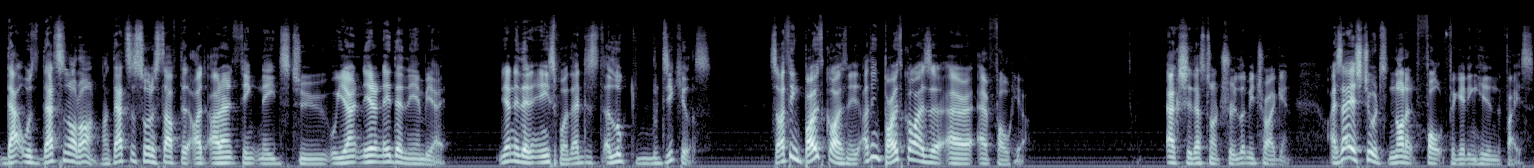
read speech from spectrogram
That was that's not on. Like that's the sort of stuff that I, I don't think needs to. Well, you don't you don't need that in the NBA. You don't need that in any sport. That just looked ridiculous. So I think both guys need. I think both guys are, are at fault here. Actually, that's not true. Let me try again. Isaiah Stewart's not at fault for getting hit in the face.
